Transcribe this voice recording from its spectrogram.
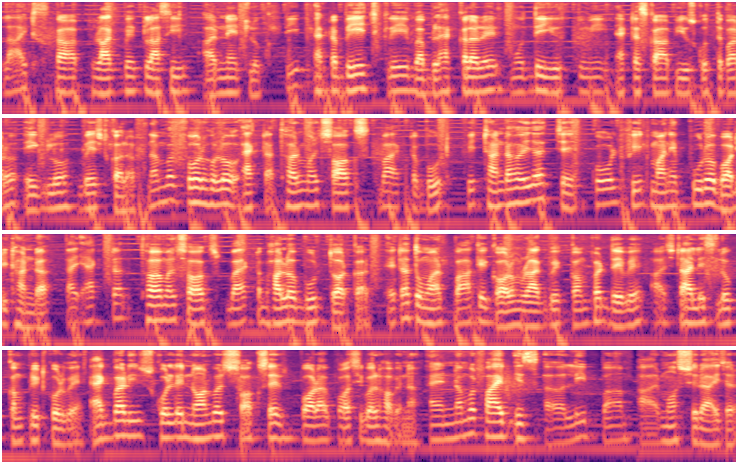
লাইট স্কার্ফ রাখবে ক্লাসি আর নেট লুক টিপ একটা বেজ গ্রে বা ব্ল্যাক কালারের মধ্যে ইউজ তুমি একটা স্কার্ফ ইউজ করতে পারো। এইগুলো বেস্ট কালার নাম্বার ফোর হলো একটা থার্মাল সক্স বা একটা বুট ফিট ঠান্ডা হয়ে যাচ্ছে কোল্ড ফিট মানে পুরো বডি ঠান্ডা। তাই একটা থার্মাল সক্স বা একটা ভালো বুট দরকার। এটা তোমার পাকে গরম রাখবে কমফর্ট দেবে আর স্টাইলিশ লুক কমপ্লিট করবে। একবার ইউজ করলে নর্মাল সক্সের পরা পসিবল হবে না। And number five is lip balm আর ময়শ্চারাইজার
